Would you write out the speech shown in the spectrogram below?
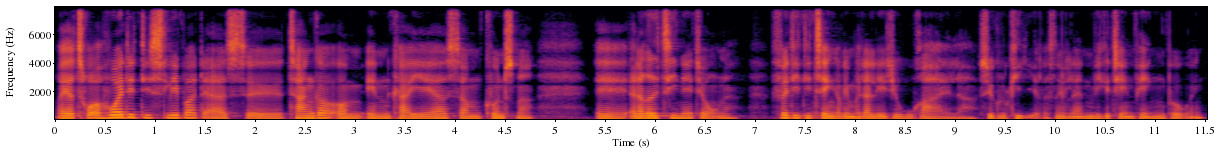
Og jeg tror hurtigt, de slipper deres øh, tanker om en karriere som kunstner øh, allerede i teenageårene. Fordi de tænker, vi må hellere læse jura eller psykologi eller sådan et eller andet, vi kan tjene penge på. Ikke?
